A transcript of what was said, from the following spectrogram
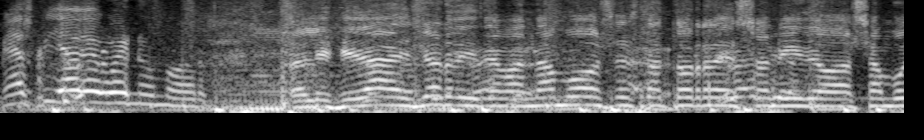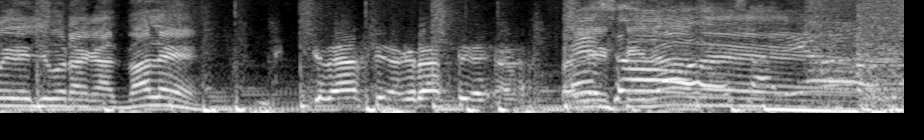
Me has pillado de buen humor. Felicidades, Jordi. Te mandamos esta torre de sonido a San Boy de Llobregat, ¿vale? Gracias, gracias. Felicidades. Adiós.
